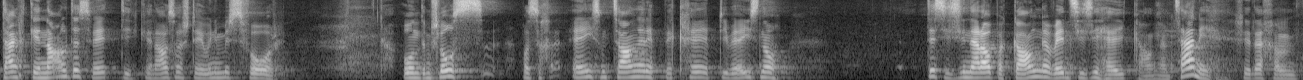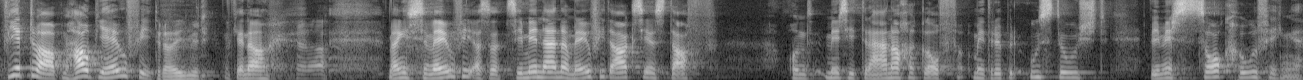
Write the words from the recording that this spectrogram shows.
denke, genau das wette ich, genau so stelle ich mir es vor. Und am Schluss, was sich eins und das andere bekehrt, ich weiss noch, dann sind sie dann aber gegangen, wenn sie sie heimgegangen. Am 10 vielleicht am 4. Abend, um halb 11 Träumer. Genau. genau. Manchmal ist es um 11 also sind wir dann um 11 da als Staff. Und wir sind Tränen nachgelaufen und wir darüber austauscht, wie wir es so cool finden,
